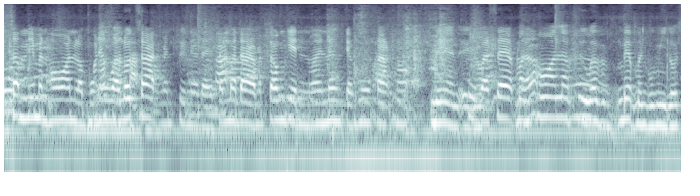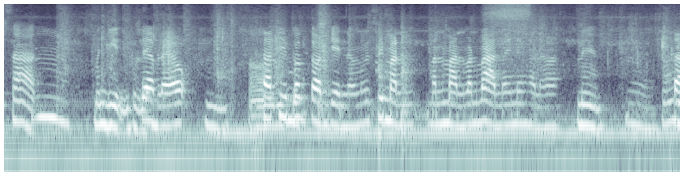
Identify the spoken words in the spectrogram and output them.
อซ้ำนี้มันฮ้อนเราบ่รู้ว่ารสชาติมันคือแนวใดธรรมดามันต้องเย็นไว้เนื่องจากหูคักเนาะแม่นเออคือเนาะว่าแซ่บมันแล้วฮ้อนแล้วคือว่าแบบแบบมันบ่มีรสชาติอื มมันเย็นพุ่นเลแซ่ยบแล้ว อืมอ๋อถ้าที่เบื้องตอนเย็นนะมันสิมันมันมันหวานหวานๆหน่อยนึงค่ะนะแม่น อืมตา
